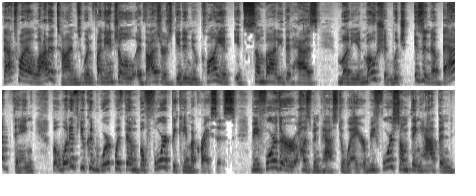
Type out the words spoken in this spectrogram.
that's why a lot of times when financial advisors get a new client, it's somebody that has money in motion, which isn't a bad thing. But what if you could work with them before it became a crisis, before their husband passed away, or before something happened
